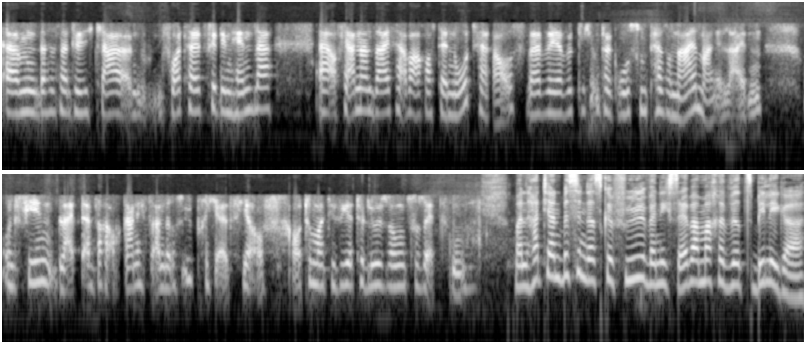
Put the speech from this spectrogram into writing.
Ähm, das ist natürlich klar ein Vorteil für den Händler. Äh, auf der anderen Seite aber auch aus der Not heraus, weil wir ja wirklich unter großem Personalmangel leiden. Und vielen bleibt einfach auch gar nichts anderes übrig, als hier auf automatisierte Lösungen zu setzen. Man hat ja ein bisschen das Gefühl, wenn ich selber mache, wird's billiger.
